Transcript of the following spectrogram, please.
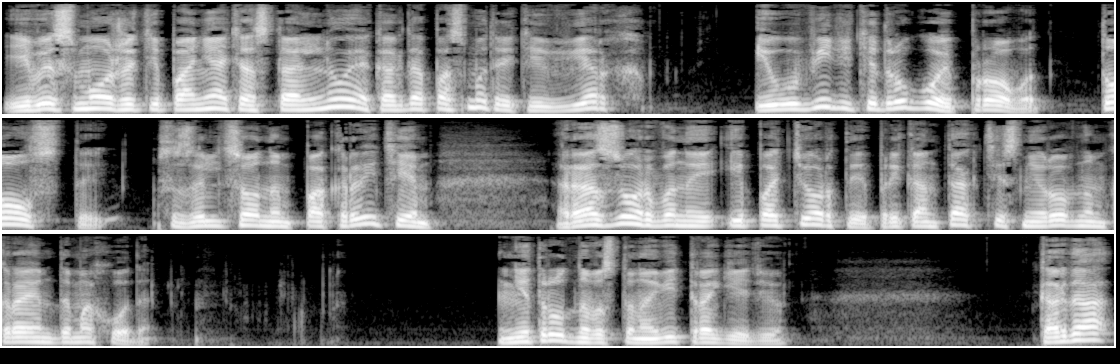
и вы сможете понять остальное, когда посмотрите вверх и увидите другой провод, толстый, с изоляционным покрытием, разорванные и потертые при контакте с неровным краем дымохода. Нетрудно восстановить трагедию. Когда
